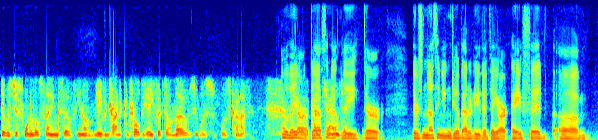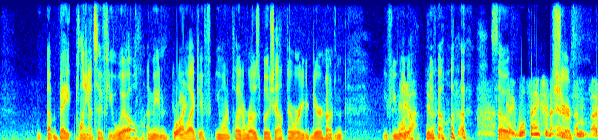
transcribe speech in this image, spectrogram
it was just one of those things of, you know, even trying to control the aphids on those. It was was kind of Oh, they are uh, definitely there. There's nothing you can do about it either. They are aphid um, uh, bait plants, if you will. I mean, Right. like if you want to plant a rose bush out there where you're deer hunting. If you want Yeah, to, yeah. you know. so Okay, well, thanks, and, and Sure. I'm, I,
